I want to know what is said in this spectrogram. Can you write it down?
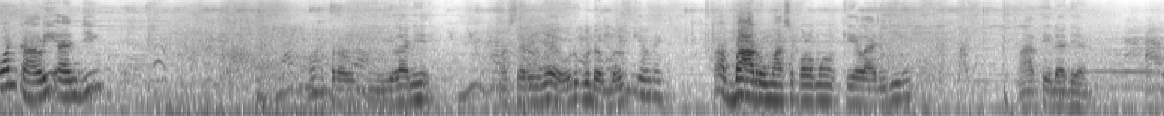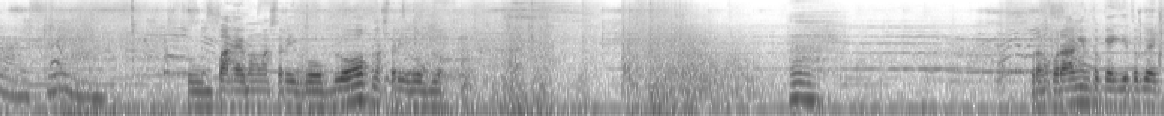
Lawan kali anjing. Wah, terlalu gila nih. Masterinya ya udah gue double kill nih. Ah, baru masuk kalau mau kill anjing. Mati dah dia. Sumpah emang Masteri goblok, Masteri goblok. Kurang-kurangin tuh kayak gitu guys.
